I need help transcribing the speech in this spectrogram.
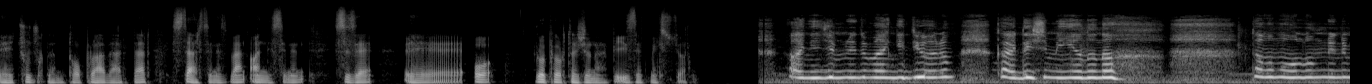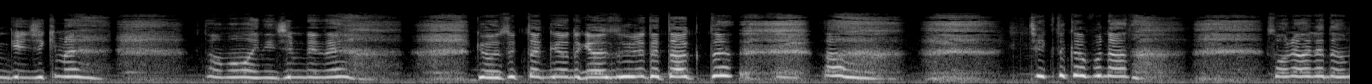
e, çocuklarını toprağa verdiler. İsterseniz ben annesinin size e, o röportajını bir izletmek istiyorum. Anneciğim dedim ben gidiyorum kardeşimin yanına. Tamam oğlum dedim gecikme. Tamam anneciğim dedi. Gözlük takıyordu gözlüğünü de taktı. Ah. Çıktı kapıdan. Sonra aradım.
